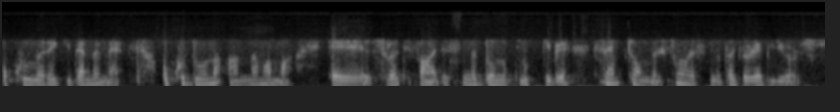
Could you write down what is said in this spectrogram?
okullara gidememe, okuduğunu anlamama, e, surat ifadesinde donukluk gibi semptomları sonrasında da görebiliyoruz.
